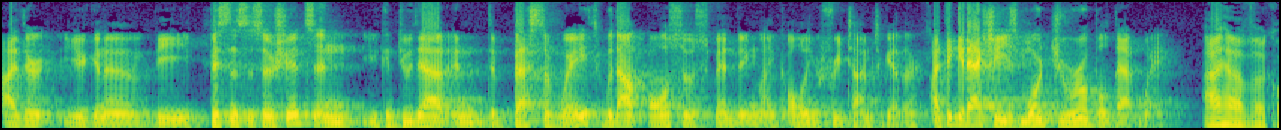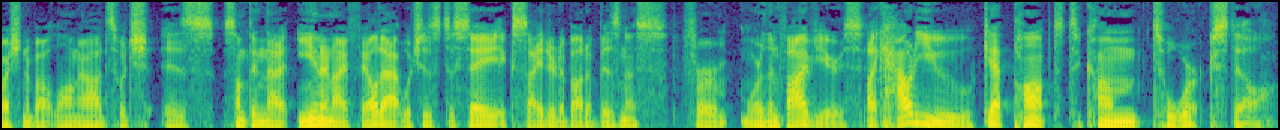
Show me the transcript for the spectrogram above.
Either you're going to be business associates, and you can do that in the best of ways without also spending like all your free time together. I think it actually is more durable that way. I have a question about long odds, which is something that Ian and I failed at, which is to stay excited about a business for more than five years. Like, how do you get pumped to come to work still?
